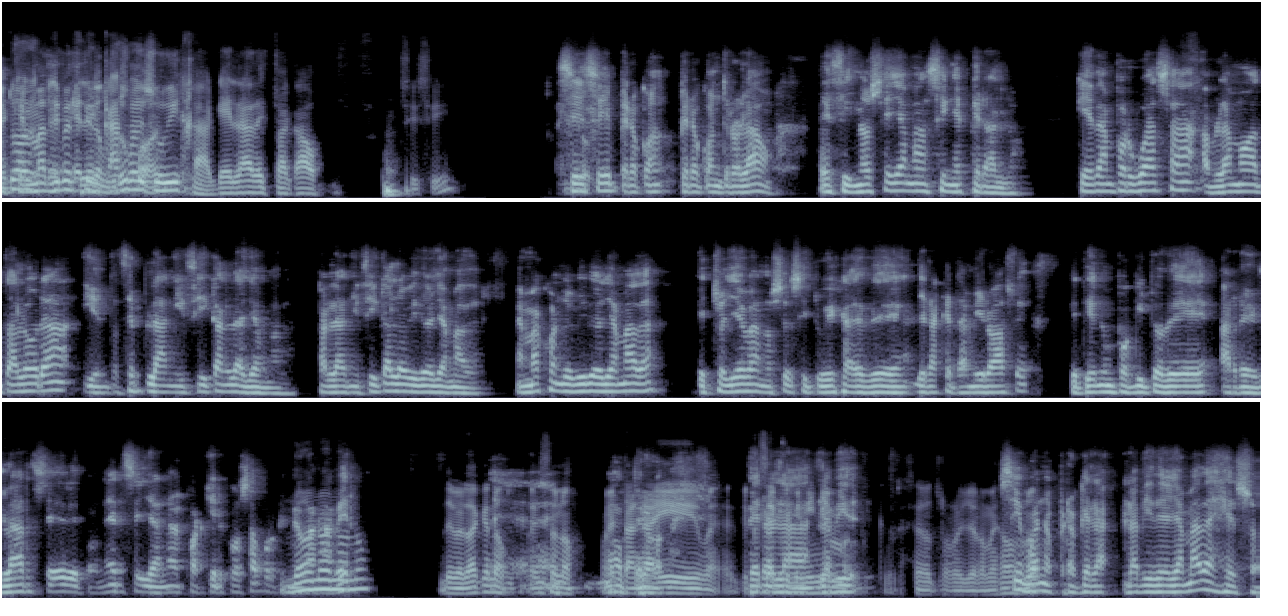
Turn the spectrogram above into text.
es más divertido el, caso de su hija, que él ha destacado. Sí, sí. Sí, sí, pero, pero controlado. Es decir, no se llaman sin esperarlo. Quedan por WhatsApp, hablamos a tal hora y entonces planifican la llamada, planifican la videollamada. Además, cuando hay videollamada, esto lleva, no sé si tu hija es de, las que también lo hace, que tiene un poquito de arreglarse, de ponerse, ya no es cualquier cosa porque no, no, no, no. De verdad que no, eh, eso no. pero, ahí, pero la, otro rollo, lo mejor, sí, bueno, pero que la, videollamada es eso.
